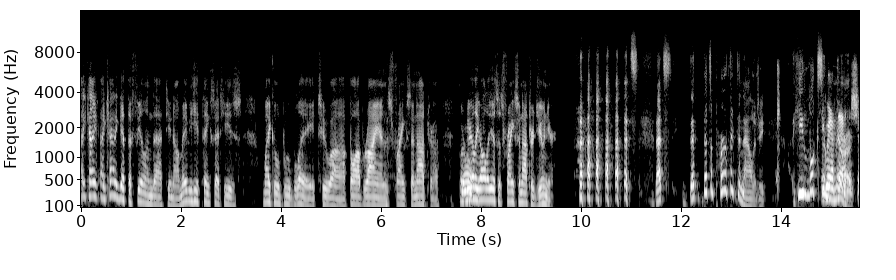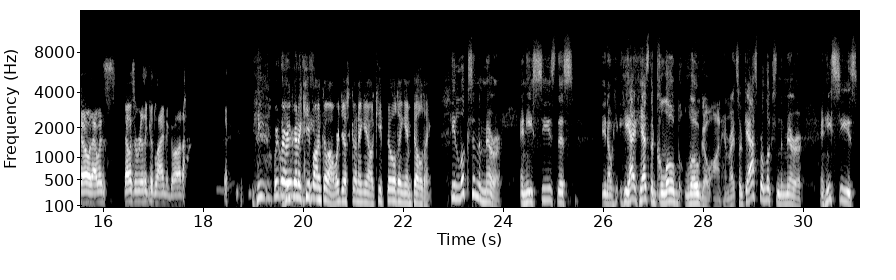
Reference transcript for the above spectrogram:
I kind I kind of get the feeling that you know maybe he thinks that he's Michael Bublé to uh, Bob Ryan's Frank Sinatra, but Ooh. really all he is is Frank Sinatra Jr. that's that's that, that's a perfect analogy. He looks think in we the have to end mirror. the show. That was that was a really good line to go out on. He, We're, we're going to keep he- on going. We're just going to you know keep building and building. he looks in the mirror and he sees this you know, he he, ha- he has the globe logo on him, right? So Gasper looks in the mirror and he sees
